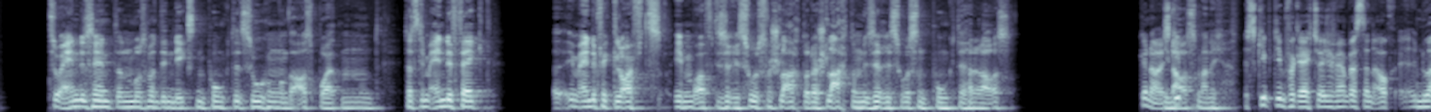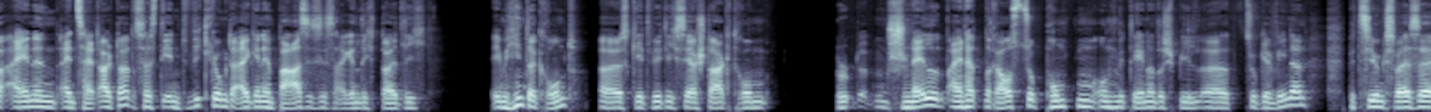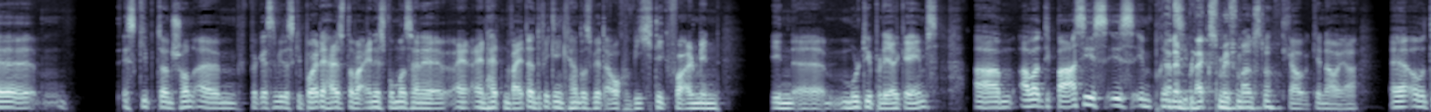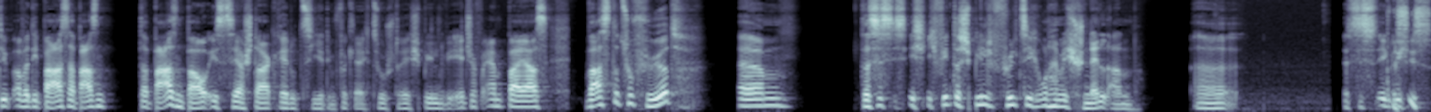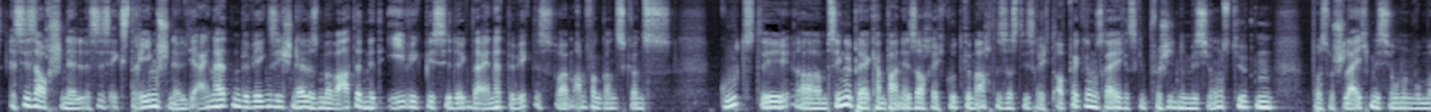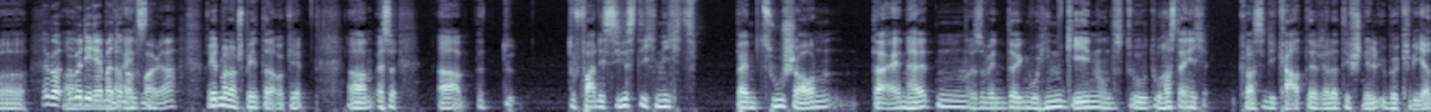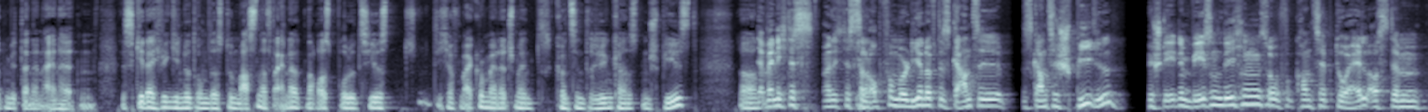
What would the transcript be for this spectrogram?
zu Ende sind, dann muss man die nächsten Punkte suchen und ausbeuten und das heißt im Endeffekt im Endeffekt läuft es eben auf diese Ressourcenschlacht oder Schlacht um diese Ressourcenpunkte heraus. Genau, es, Hinaus, gibt, es gibt im Vergleich zu Age of Empires dann auch äh, nur einen, ein Zeitalter. Das heißt, die Entwicklung der eigenen Basis ist eigentlich deutlich im Hintergrund. Äh, es geht wirklich sehr stark darum, schnell Einheiten rauszupumpen und mit denen das Spiel äh, zu gewinnen, beziehungsweise es gibt dann schon, ähm, vergessen wie das Gebäude heißt, aber eines, wo man seine Einheiten weiterentwickeln kann, das wird auch wichtig, vor allem in, in äh, Multiplayer-Games. Ähm, aber die Basis ist im Prinzip. Ja, den Blacksmith meinst du? Glaube, genau, ja. Äh, die, aber die Basis, Basen, der Basenbau ist sehr stark reduziert im Vergleich zu Spielen wie Age of Empires, was dazu führt, ähm, das ist, ich, ich finde, das Spiel fühlt sich unheimlich schnell an. Äh, es ist irgendwie. Es ist, es ist auch schnell, es ist extrem schnell. Die Einheiten bewegen sich schnell, also man wartet nicht ewig, bis sich irgendeine Einheit bewegt. Das war am Anfang ganz, ganz gut. Die ähm, Singleplayer-Kampagne ist auch recht gut gemacht, das heißt, die ist recht abwechslungsreich. Es gibt verschiedene Missionstypen, ein paar so Schleichmissionen, wo man. Über, ähm, über die reden wir dann nochmal, ja. Reden wir dann später, okay. Ähm, also, äh, du, du fadisierst dich nicht beim Zuschauen der Einheiten, also wenn die da irgendwo hingehen und du, du hast eigentlich quasi die Karte relativ schnell überquert mit deinen Einheiten. Es geht eigentlich wirklich nur darum, dass du massenhaft Einheiten rausproduzierst, dich auf Micromanagement konzentrieren kannst und spielst. Ähm, ja, wenn ich das, wenn ich das salopp formulieren auf das ganze, das ganze Spiel besteht im Wesentlichen so konzeptuell aus dem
